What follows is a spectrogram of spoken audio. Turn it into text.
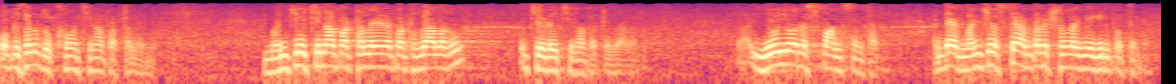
ఓపిసరు దుఃఖం వచ్చినా పట్టలేదు. మంచి వచ్చినా పట్టలే పట్టదాలరు చెడొచ్చిన పట్టుదల. యోయో రెస్పాన్స్ అంటారు. అంటే మంచి వస్తే అంతరిక్షంలోకి ఎగిరిపోతాడు.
